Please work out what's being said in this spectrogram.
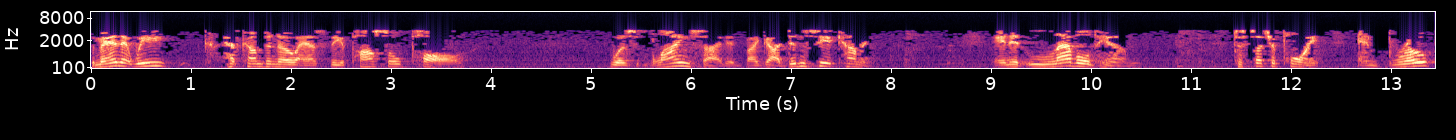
The man that we have come to know as the Apostle Paul was blindsided by God, didn't see it coming. And it leveled him to such a point and broke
